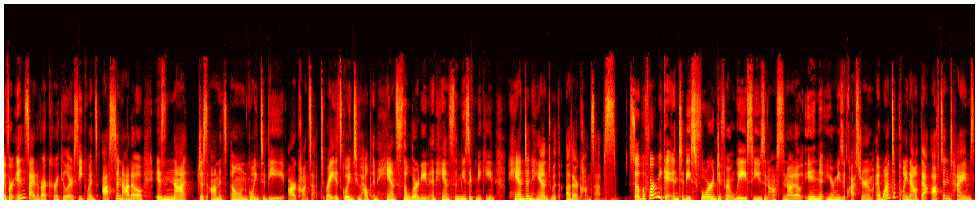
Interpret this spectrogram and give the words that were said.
if we're inside of our curricular sequence, ostinato is not just on its own going to be our concept, right? It's going to help enhance the learning, enhance the music making hand in hand with other concepts. So, before we get into these four different ways to use an ostinato in your music classroom, I want to point out that oftentimes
